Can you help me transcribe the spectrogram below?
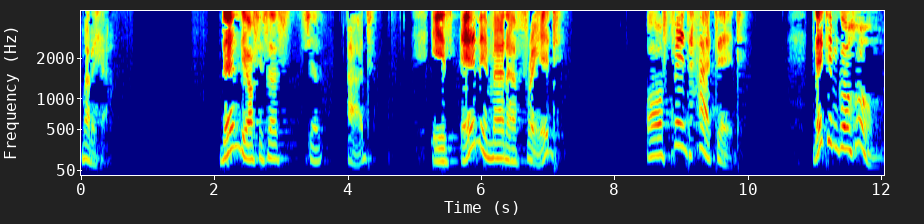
marry her. Then the officers shall add, Is any man afraid or faint hearted? Let him go home,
